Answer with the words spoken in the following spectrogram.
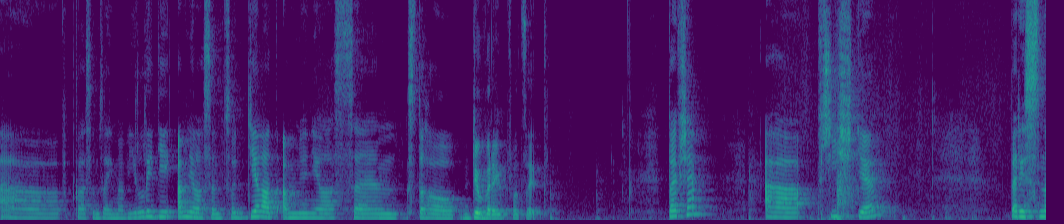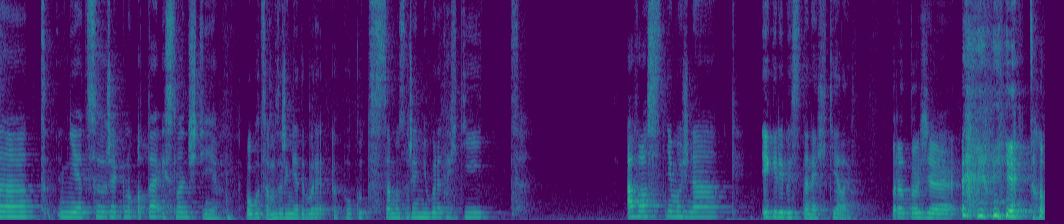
a potkala jsem zajímavý lidi a měla jsem co dělat a měla jsem z toho dobrý pocit. To je vše. A příště tady snad něco řeknu o té islandštině. Pokud samozřejmě, to bude, pokud samozřejmě budete chtít. A vlastně možná i kdybyste nechtěli. Protože je to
